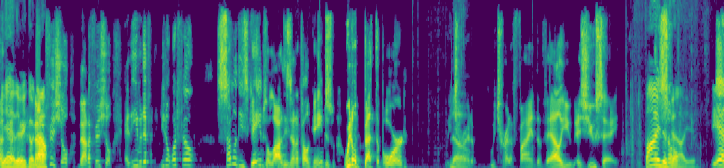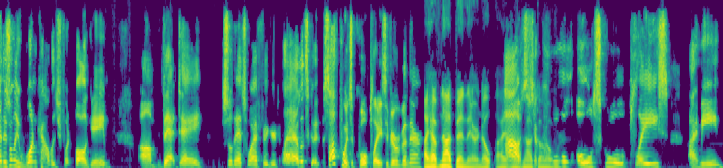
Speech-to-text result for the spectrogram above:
Yeah, there you go. Not now, official, not official. And even if you know what, Phil, some of these games, a lot of these NFL games, is we don't bet the board. We No. try to we try to find the value, as you say. find and the so- value. Yeah, there's only one college football game um, that day, so that's why I figured, let's go. South Point's a cool place. Have you ever been there? I have not been there. Nope, I, I Oh, have not gone cool over. old school place. I mean,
